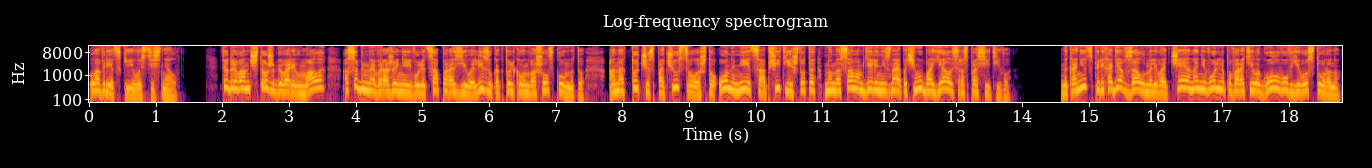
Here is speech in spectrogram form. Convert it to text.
Лаврецкий его стеснял. Федор Иванович тоже говорил мало, особенное выражение его лица поразило Лизу, как только он вошел в комнату. Она тотчас почувствовала, что он имеет сообщить ей что-то, но на самом деле, не зная почему, боялась расспросить его. Наконец, переходя в залу наливать чай, она невольно поворотила голову в его сторону.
